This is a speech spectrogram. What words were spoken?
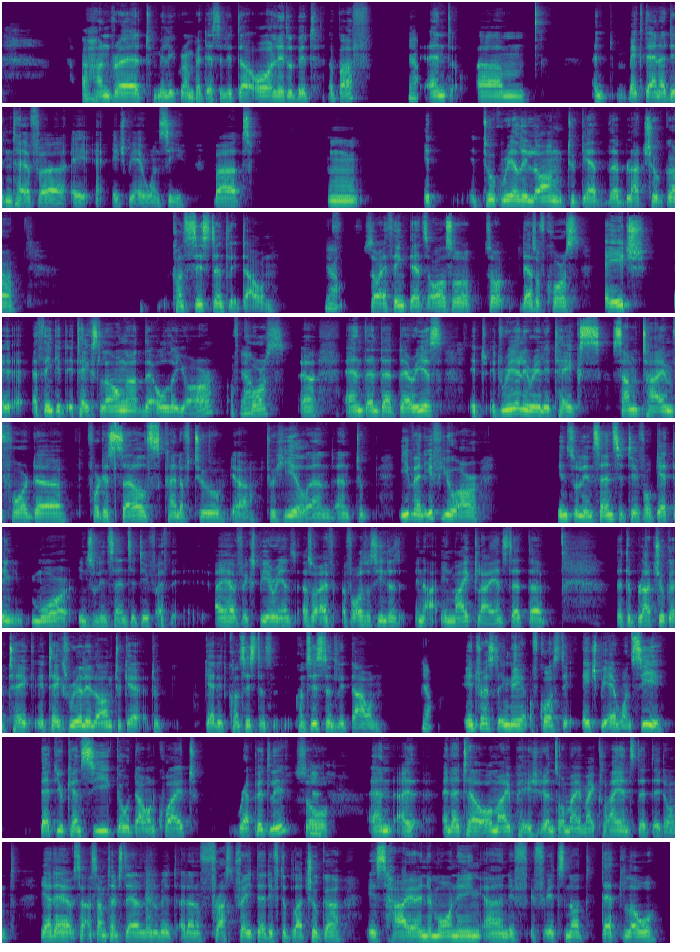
100 milligram per deciliter or a little bit above. Yeah. And, um, and back then I didn't have uh, a, a HbA1c, but um, it, it took really long to get the blood sugar consistently down. Yeah. So I think that's also, so there's of course age. I think it, it takes longer the older you are, of yeah. course uh, and then that there is it it really really takes some time for the for the cells kind of to yeah to heal and and to even if you are insulin sensitive or getting more insulin sensitive i i have experienced so i've i've also seen this in in my clients that the that the blood sugar take it takes really long to get to get it consistent consistently down. Yeah Interestingly, of course, the HbA1c that you can see go down quite rapidly. So, yes. and I and I tell all my patients or my my clients that they don't. Yeah, they're sometimes they're a little bit I don't know frustrated if the blood sugar is higher in the morning and if if it's not that low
